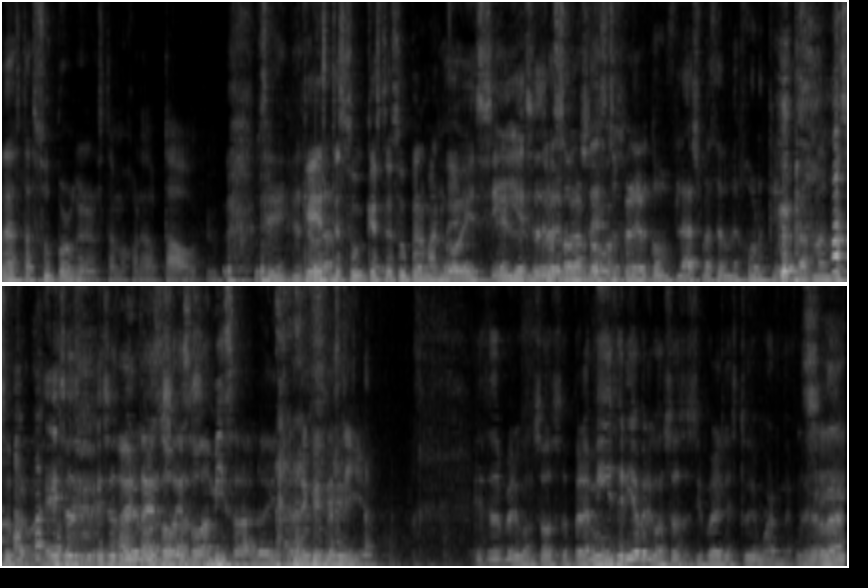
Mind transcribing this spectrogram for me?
hasta Supergirl está mejor adaptado que, Sí, es que, este, su- que este Superman de... Oye, sí, el eso es crossover de. Supergirl con Flash va a ser mejor que Batman de Superman. Eso es, eso es está, eso, vergonzoso. eso da misa, lo ha dicho Enrique Castillo. Eso es vergonzoso. Para mí sería vergonzoso si fuera el estudio Warner. De Sí. verdad.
